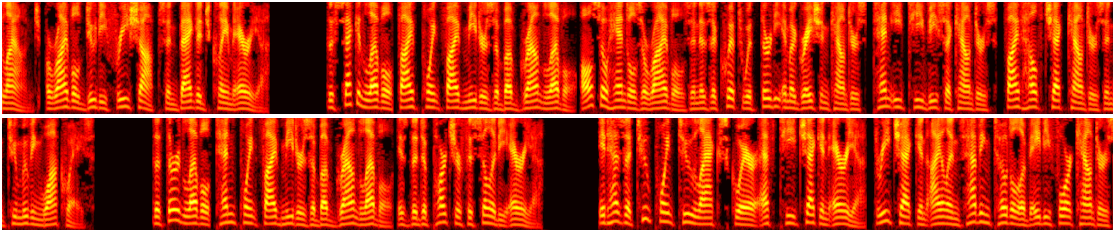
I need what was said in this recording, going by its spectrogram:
lounge, arrival duty-free shops and baggage claim area. The second level 5.5 meters above ground level also handles arrivals and is equipped with 30 immigration counters, 10 ET visa counters, 5 health check counters and 2 moving walkways. The third level 10.5 meters above ground level is the departure facility area. It has a 2.2 lakh square FT check-in area, three check-in islands having total of 84 counters,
